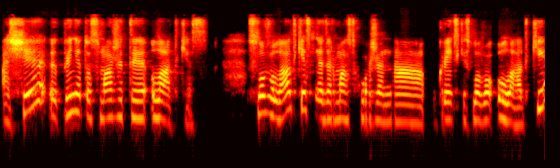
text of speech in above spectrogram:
А ще е, прийнято смажити латкіс. Слово латкіс не дарма схоже на українське слово оладки,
